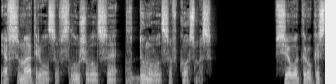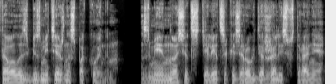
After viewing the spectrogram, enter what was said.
Я всматривался, вслушивался, вдумывался в космос. Все вокруг оставалось безмятежно спокойным. Змееносец, Телец и Козерог держались в стороне,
